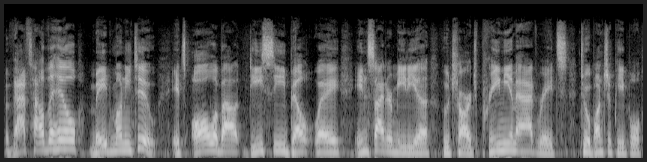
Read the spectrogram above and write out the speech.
that's how the Hill made money too. It's all about DC Beltway insider media who charge premium ad rates to a bunch of people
